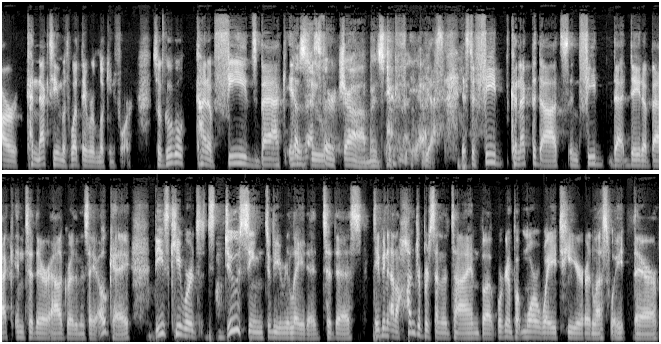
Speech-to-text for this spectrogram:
are connecting with what they were looking for. So Google kind of feeds back into that's their job is to connect. Yeah. yes, is to feed connect the dots and feed that data back into their algorithm and say, okay, these keywords do seem to be related to this. Maybe not hundred percent of the time, but we're going to put more weight here and less weight there.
